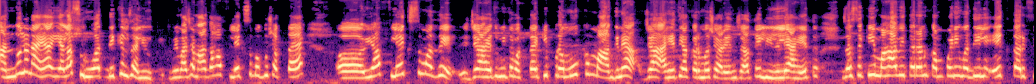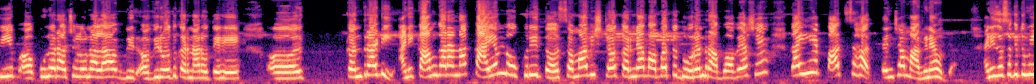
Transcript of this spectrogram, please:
आंदोलन आहे याला सुरुवात देखील झाली होती. तुम्ही माझ्या मागे हा फ्लेक्स बघू शकताय. या फ्लेक्समध्ये जे आहे तुम्ही इथं बघताय की प्रमुख मागण्या ज्या आहेत या कर्मचाऱ्यांच्या ते लिहिलेले आहेत. जसं की महावितरण कंपनीमधील एकतर्फी पुनराचलनाला विर- विरोध करणार होते हे. कंत्राटी आणि कामगारांना कायम नोकरीत समाविष्ट करण्याबाबत धोरण राबवावे असे काही हे पाच सहा त्यांच्या मागण्या होत्या. आणि जसं की तुम्ही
